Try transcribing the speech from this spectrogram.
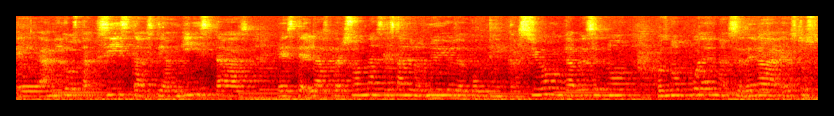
eh, amigos taxistas, tianguistas, este, las personas que están en los medios de comunicación, que a veces no, pues no pueden acceder a estos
